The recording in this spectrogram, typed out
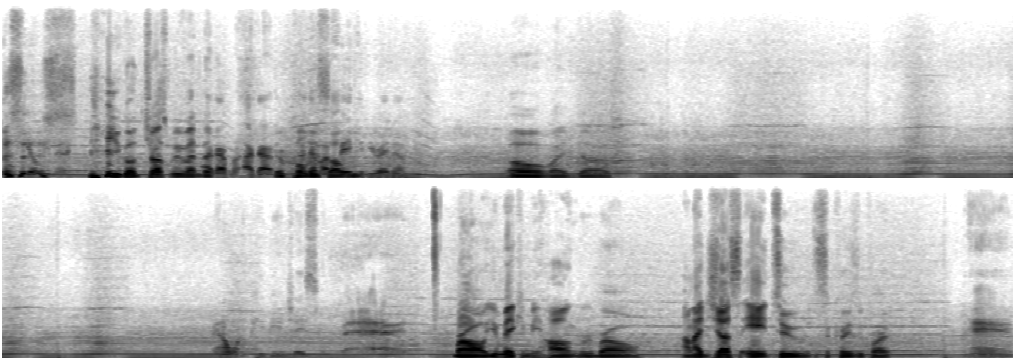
kill me, man. you gonna trust me when I the got my, I got, the I got my faith me. in you right now. Oh my gosh. Man, I want PB and J so bad. Bro, you're making me hungry, bro. And I just ate too. That's the crazy part. Man,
